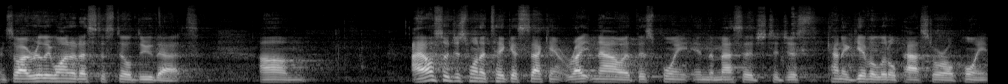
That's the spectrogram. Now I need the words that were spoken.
And so I really wanted us to still do that. Um, I also just want to take a second right now at this point in the message to just kind of give a little pastoral point.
